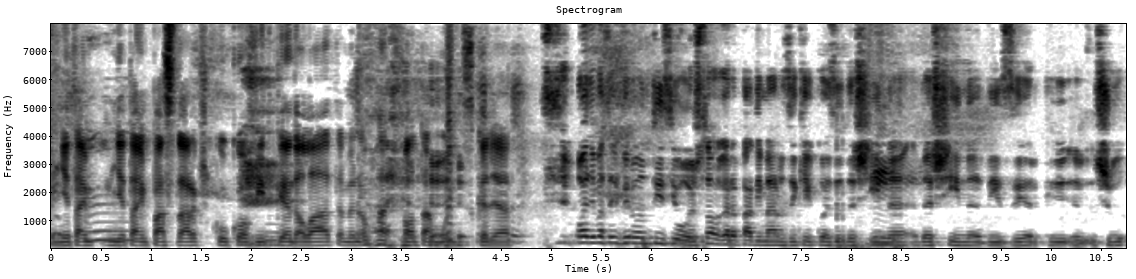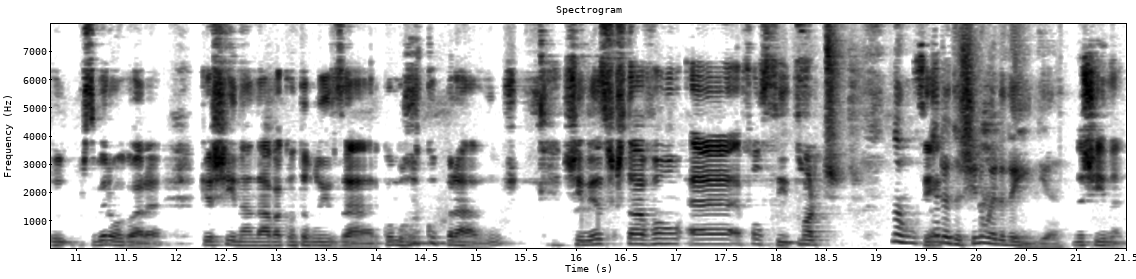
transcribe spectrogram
A minha está em, tá em passo de arcos com o Covid que anda lá, também não vai faltar muito, se calhar. Olha, vocês viram a notícia hoje, só agora para animarmos aqui a coisa da China, da China dizer que eh, perceberam agora que a China andava a contabilizar como recuperados chineses que estavam uh, falecidos. Mortos. Não, Sim. era da China ou era da Índia? Na China.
